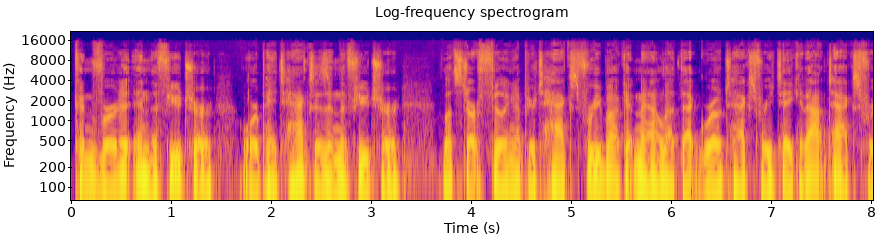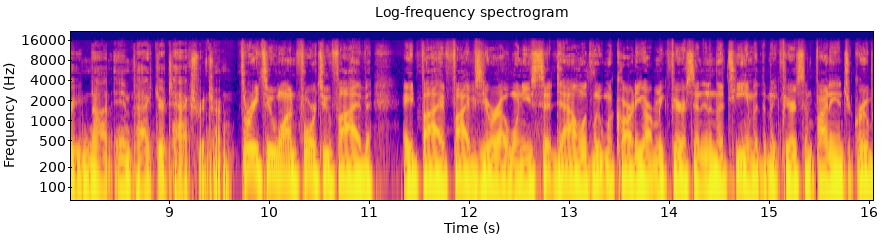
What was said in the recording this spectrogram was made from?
convert it in the future or pay taxes in the future Let's start filling up your tax free bucket now. Let that grow tax free. Take it out tax free, not impact your tax return. 321 425 8550. When you sit down with Luke McCarty, Art McPherson, and the team at the McPherson Financial Group,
